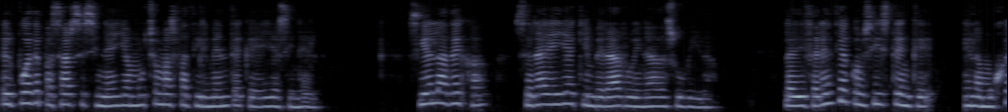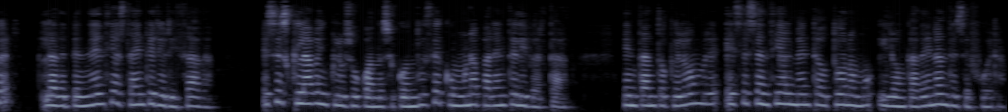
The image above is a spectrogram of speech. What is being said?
él puede pasarse sin ella mucho más fácilmente que ella sin él. Si él la deja, será ella quien verá arruinada su vida. La diferencia consiste en que, en la mujer, la dependencia está interiorizada, es esclava incluso cuando se conduce con una aparente libertad, en tanto que el hombre es esencialmente autónomo y lo encadenan desde fuera.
